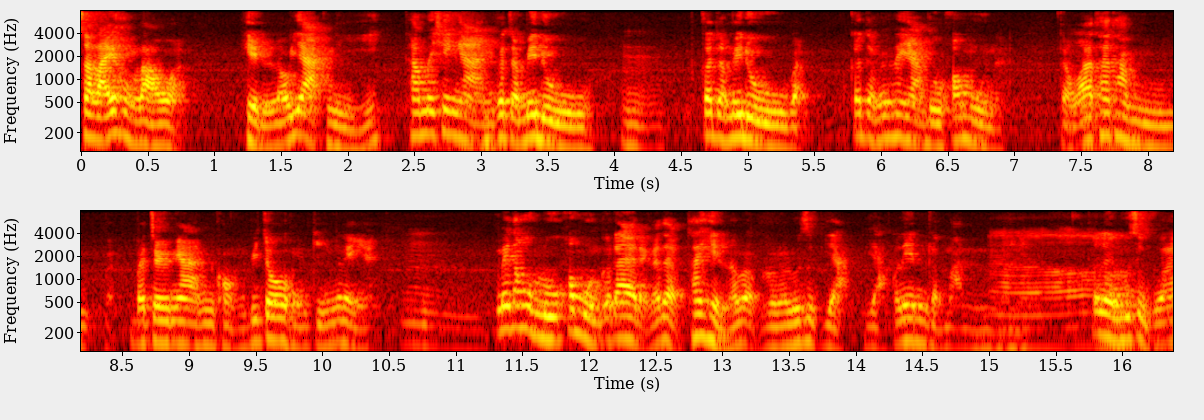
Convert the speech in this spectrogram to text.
สไลด์ของเราอะ เห็นแล้วอยากหนี ถ้าไม่ใช่งานก็จะไม่ดูอืมก็จะไม่ดูแบบ ก็จะไม่พยายามดูข้อมูลอะ แต่ว่าถ้าทำแบบมาเจองานของพี่โจของกิ้งอะไรเงี้ยอืมไม่ต้องรู้ข้อมูลก็ได้แต่ก็แบบถ้าเห็นแล้วแบบเรารู้สึกอยากอยากเล่นกับมันอ่าก็เลยรู้สึกว่า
